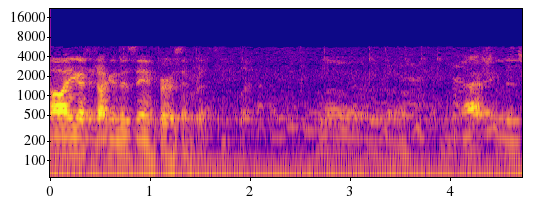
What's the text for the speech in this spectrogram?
Oh, you guys are talking to the same person, but. No, no, no. Actually, it is.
